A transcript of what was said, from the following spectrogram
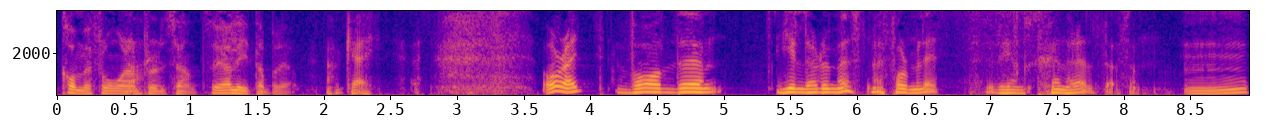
kommer från vår Ja. producent, så jag litar på det. Okej. All right. Vad eh, gillar du mest med Formel 1? Rent generellt alltså. Mm,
